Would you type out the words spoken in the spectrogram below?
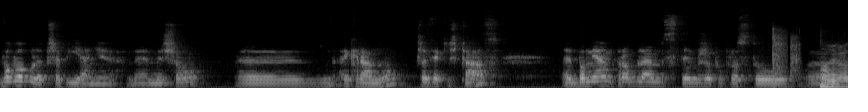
w ogóle przewijanie y, myszą y, ekranu przez jakiś czas, y, bo miałem problem z tym, że po prostu No, ja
